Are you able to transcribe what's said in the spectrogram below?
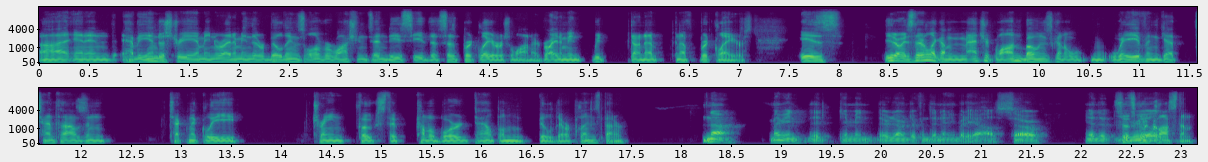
uh, and in heavy industry. I mean, right? I mean, there are buildings all over Washington D.C. that says bricklayers wanted, right? I mean, we don't have enough bricklayers. Is you know, is there like a magic wand Boeing's going to wave and get ten thousand technically trained folks to come aboard to help them build airplanes better? No, I mean, it, I mean, they're no different than anybody else. So, you know, the, so it's going to cost them.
